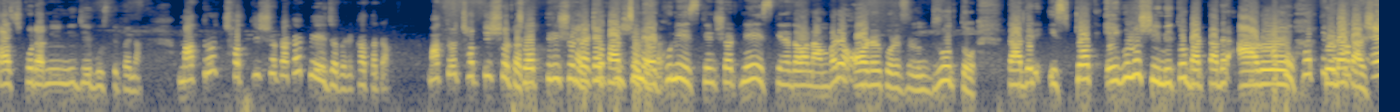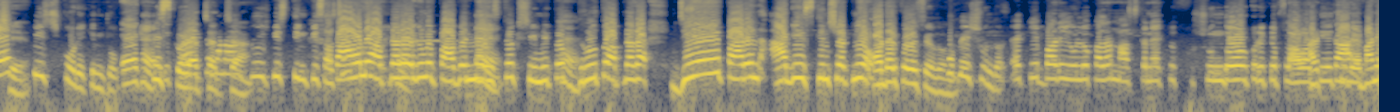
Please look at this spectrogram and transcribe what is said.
কাজ করে আমি নিজেই বুঝতে পারি না। মাত্র ছত্রিশশো টাকায় পেয়ে যাবেন খাতাটা। মাত্র ছত্রিশশো টাকা ছত্রিশশো হ্যাঁ, টাকায় পাচ্ছেন এখনই স্ক্রিনশট নিয়ে স্ক্রিনে দেওয়া নাম্বারে অর্ডার করে ফেলুন দ্রুত তাদের স্টক এইগুলো সীমিত বাট তাদের আরও product খাতা আসছে। পিস করে কিন্তু এক হ্যাঁ, piece এই করে, আচ্ছা, আচ্ছা। দুই পিস তিন পিস আছে তাহলে আপনারা এগুলো পাবেন না হ্যাঁ। স্টক সীমিত হ্যাঁ। দ্রুত আপনারা যে পারেন আগে স্ক্রিনশট নিয়ে অর্ডার করে ফেলুন খুবই সুন্দর একেবারে ইয়েলো কালার মাঝখানে একটু সুন্দর করে একটা ফ্লাওয়ার red মানে।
